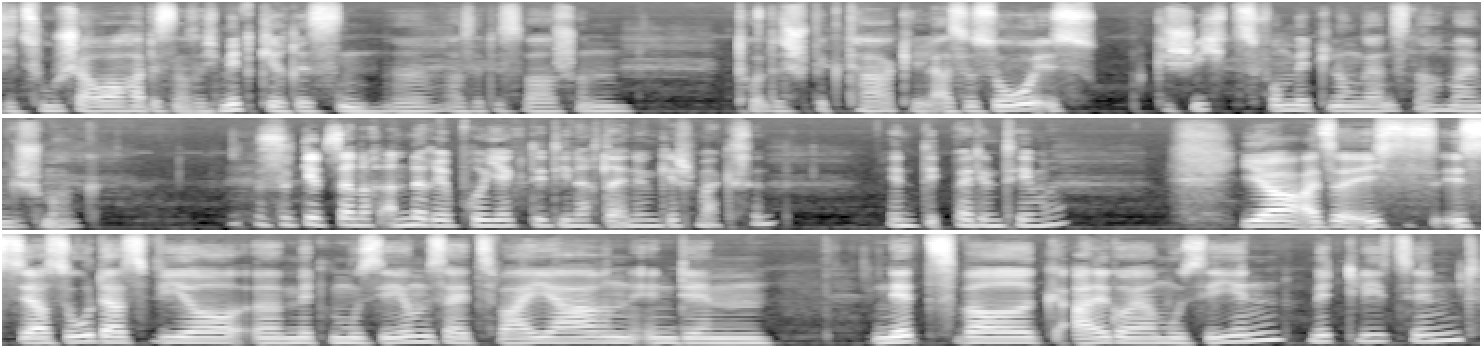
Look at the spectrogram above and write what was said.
die Zuschauer hat es natürlich mitgerissen. Ne? Also das war schon ein tolles Spektakel. Also so ist Geschichtsvermittlung ganz nach meinem Geschmack. Gibt es da noch andere Projekte, die nach deinem Geschmack sind in, bei dem Thema? Ja, also es ist ja so, dass wir äh, mit Museum seit zwei Jahren in dem Netzwerk Allgäuer Museen Mitglied sind.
